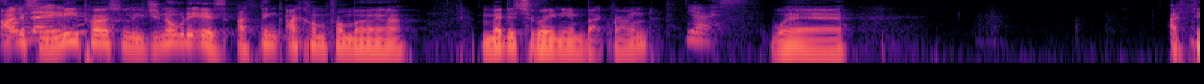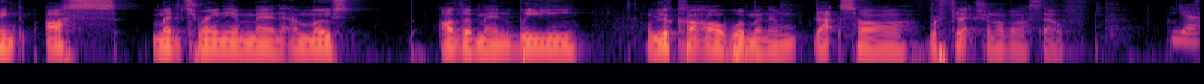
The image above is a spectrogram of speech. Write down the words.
I listen. Me personally, do you know what it is? I think I come from a Mediterranean background Yes. where I think us Mediterranean men and most other men, we look at our woman and that's our reflection of ourselves. Yeah.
